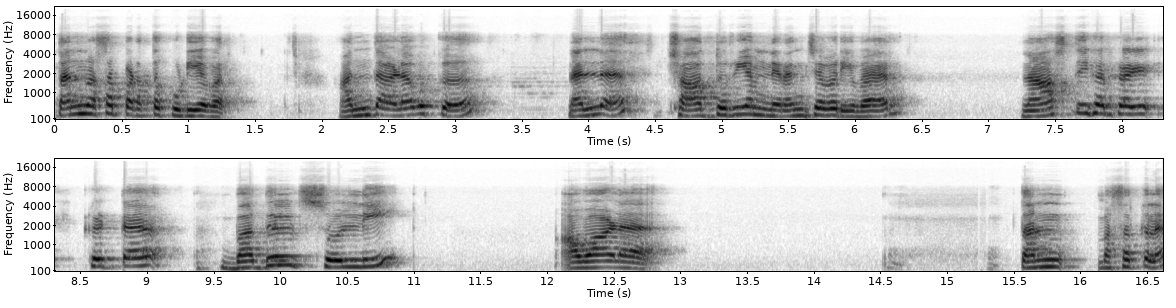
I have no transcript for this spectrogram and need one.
தன்வசப்படுத்தக்கூடியவர். அந்த அளவுக்கு நல்ல சாதுரியம் நிறைஞ்சவர் இவர். நாஸ்திகர்கள் கிட்ட பதில் சொல்லி அவளை தன் வசத்தில்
